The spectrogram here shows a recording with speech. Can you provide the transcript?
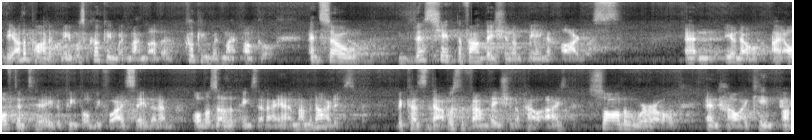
The other part of me was cooking with my mother, cooking with my uncle. And so this shaped the foundation of being an artist. And, you know, I often say to people before I say that I'm all those other things that I am, I'm an artist. Because that was the foundation of how I saw the world and how I came up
